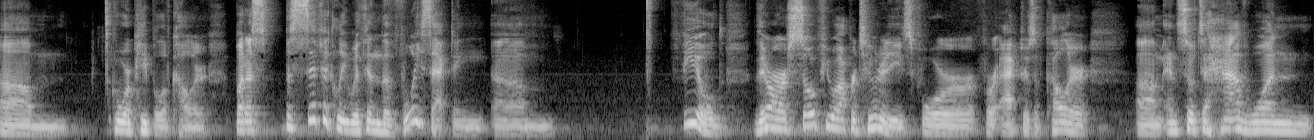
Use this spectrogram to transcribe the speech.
Um, who are people of color, but uh, specifically within the voice acting um, field, there are so few opportunities for for actors of color, um, and so to have one,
